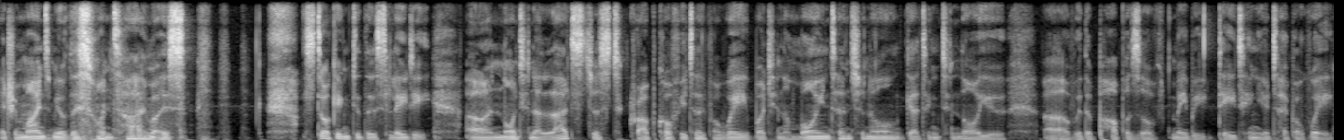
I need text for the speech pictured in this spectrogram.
It reminds me of this one time I was, I was talking to this lady, uh, not in a let's just grab coffee type of way, but in a more intentional, getting to know you uh, with the purpose of maybe dating you type of way.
